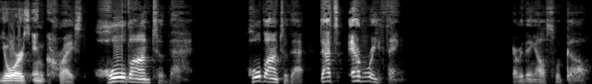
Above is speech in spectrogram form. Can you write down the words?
yours in Christ. Hold on to that. Hold on to that. That's everything. Everything else will go.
